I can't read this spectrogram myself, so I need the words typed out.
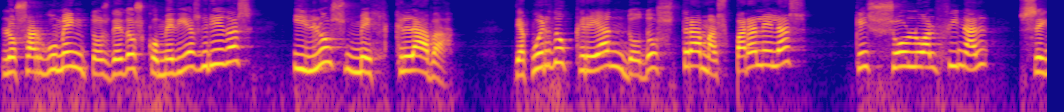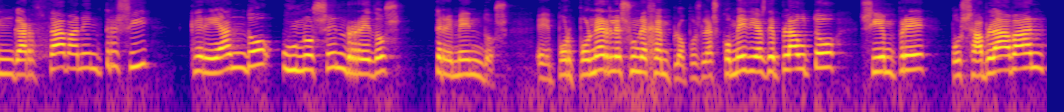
los argumentos de dos comedias griegas y los mezclaba ¿de acuerdo? Creando dos tramas paralelas que solo al final se engarzaban entre sí, creando unos enredos tremendos. Eh, por ponerles un ejemplo, pues las comedias de Plauto siempre pues hablaban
